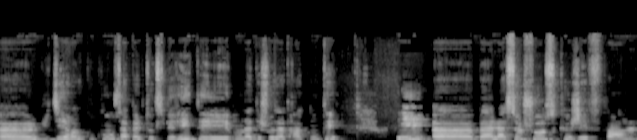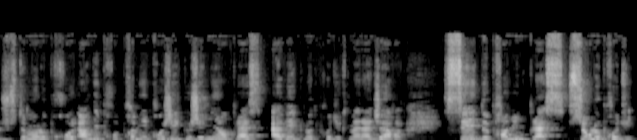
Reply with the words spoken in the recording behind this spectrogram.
euh, lui dire coucou, on s'appelle Talkspirit et on a des choses à te raconter. Et euh, bah, la seule chose que j'ai, enfin justement le pro, un des premiers projets que j'ai mis en place avec notre product manager, c'est de prendre une place sur le produit.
